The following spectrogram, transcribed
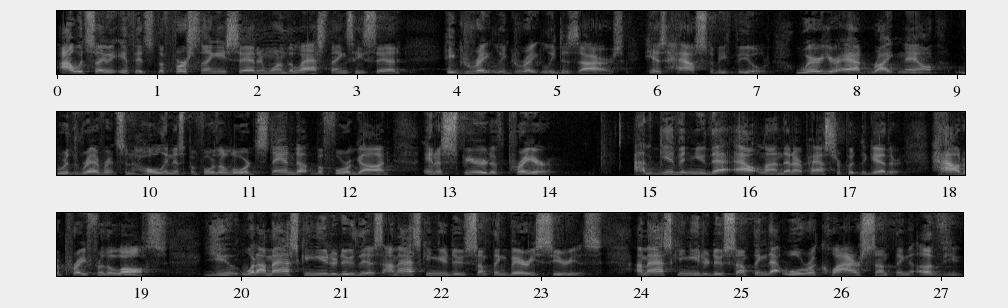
I would say if it's the first thing he said and one of the last things he said, he greatly, greatly desires his house to be filled. Where you're at right now, with reverence and holiness before the Lord, stand up before God in a spirit of prayer. I've given you that outline that our pastor put together how to pray for the lost you, what I'm asking you to do this, I'm asking you to do something very serious. I'm asking you to do something that will require something of you.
